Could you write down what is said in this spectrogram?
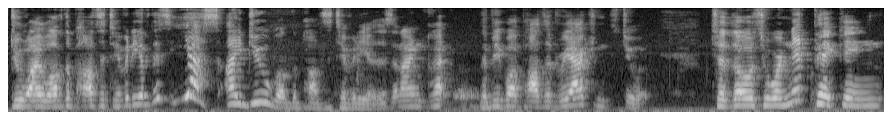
do I love the positivity of this? Yes, I do love the positivity of this, and I'm glad that people have positive reactions to it. To those who are nitpicking,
